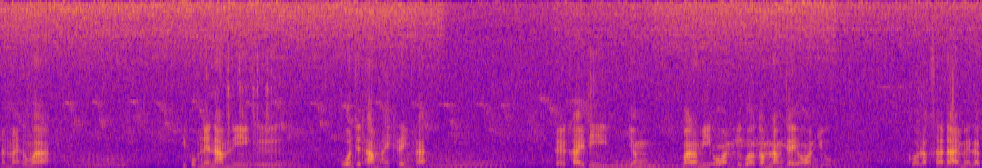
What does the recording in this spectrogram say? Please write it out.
นั่นหมายความว่า ที่ผมแนะนำนี่คือควรจะทำให้เคร่งครัด แต่ใครที่ยังบารมีอ่อน หรือว่ากำลังใจอ่อนอยู่ ก็รักษาได้ไม่รัก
